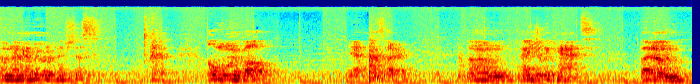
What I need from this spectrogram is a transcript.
I'm not gonna be able to finish this all in one gulp. Yeah, sorry. Um, I usually can't, but um,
